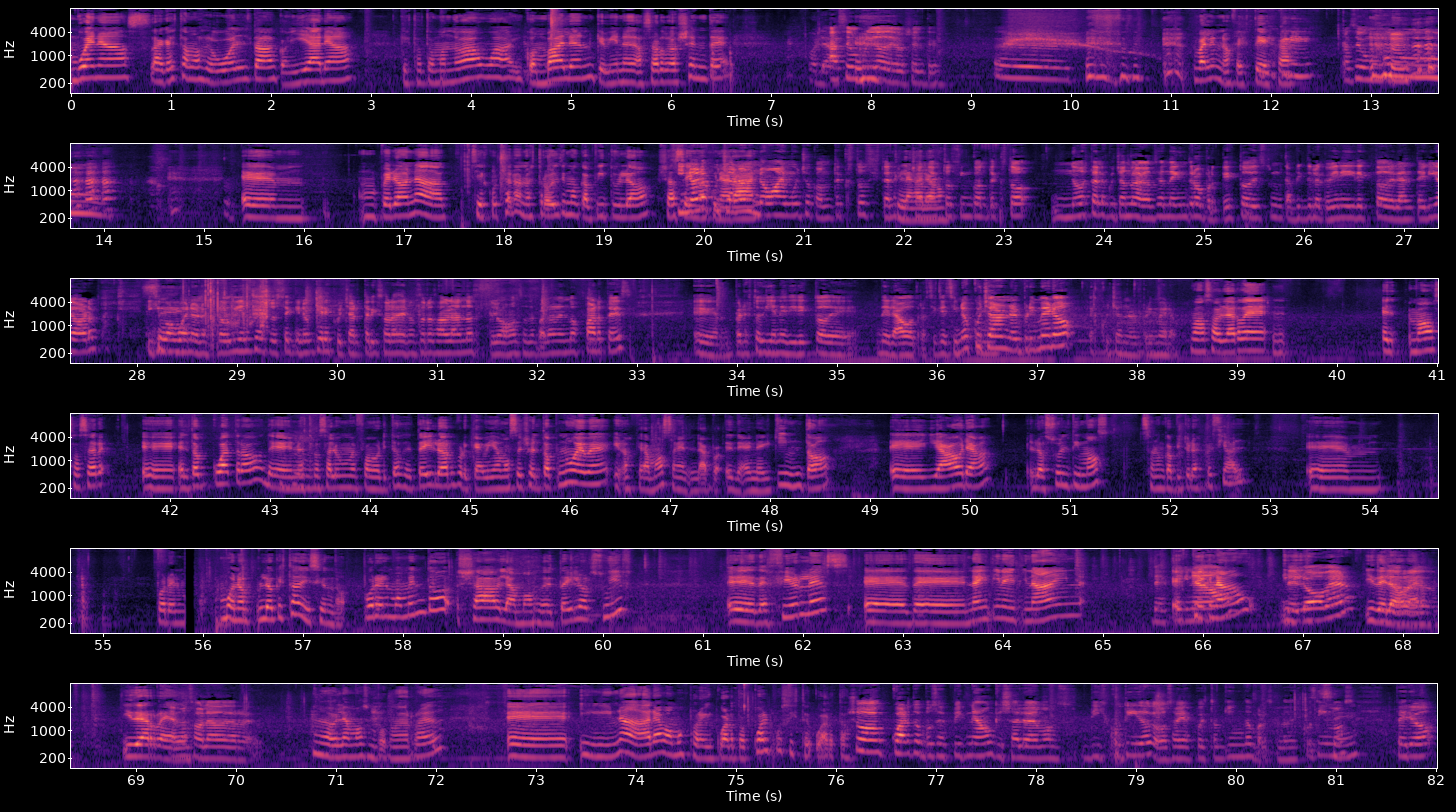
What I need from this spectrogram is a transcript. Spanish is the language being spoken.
Buenas, acá estamos de vuelta con Yara, que está tomando agua, y con Valen, que viene de hacer de oyente. Hola. Hace un ruido de oyente. Valen nos festeja. Hace un. Eh, pero nada, si escucharon nuestro último capítulo, ya si se no lo escucharon, no hay mucho contexto. Si están escuchando Claro. esto sin contexto, no están escuchando la canción de intro porque esto es un capítulo que viene directo del anterior. Dijimos, Sí. bueno, nuestra audiencia yo sé que no quiere escuchar tres horas de nosotros hablando, así que lo vamos a separar en dos partes. Eh, pero esto viene directo de, de la otra. Así que si no escucharon el primero, escucharon el primero. Vamos a hablar de. el- vamos a hacer eh, el top 4 de nuestros álbumes favoritos de Taylor, porque habíamos hecho el top 9 y nos quedamos en, la- en el quinto. Eh, y ahora, los últimos son un capítulo especial. Por el, bueno, lo que estaba diciendo. Por el momento ya hablamos de Taylor Swift, eh, de Fearless, eh, de 1989 De Speak Speak Now, Now de y- Lover y de Lover. Red. y de Red. Hemos hablado de Red. Hablamos un poco de red. Eh, y nada, ahora vamos por el cuarto. ¿Cuál pusiste cuarto? Yo cuarto puse Speak Now, que ya lo hemos discutido, que vos habías puesto quinto, por eso lo discutimos. Sí. Pero,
